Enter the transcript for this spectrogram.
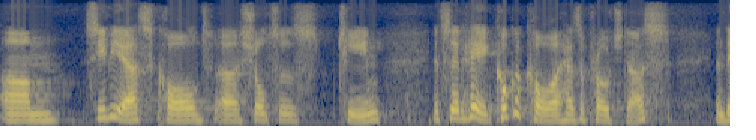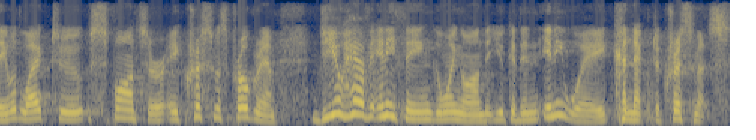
um, CBS called uh, Schulz's team and said, Hey, Coca Cola has approached us and they would like to sponsor a Christmas program. Do you have anything going on that you could in any way connect to Christmas?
